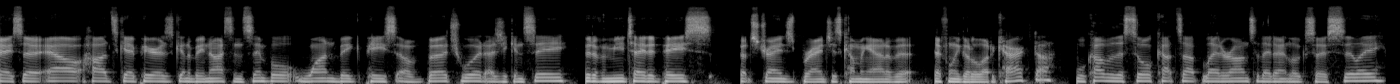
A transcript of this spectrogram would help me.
Okay, so our hardscape here is going to be nice and simple. One big piece of birch wood, as you can see, bit of a mutated piece Got strange branches coming out of it. Definitely got a lot of character. We'll cover the saw cuts up later on so they don't look so silly.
